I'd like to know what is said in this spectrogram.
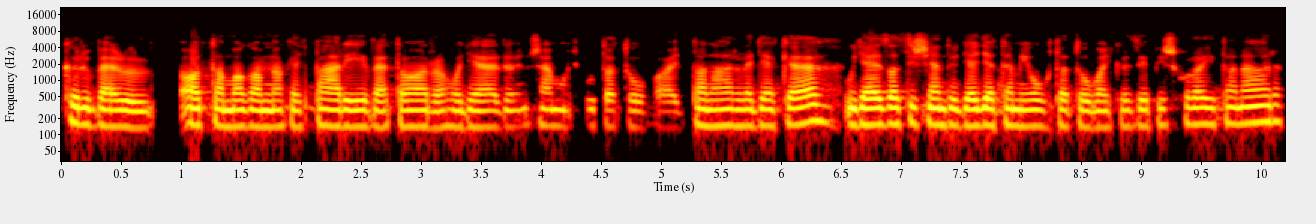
körülbelül adtam magamnak egy pár évet arra, hogy eldöntsem, hogy kutató vagy tanár legyek-e. Ugye ez azt is jelenti, hogy egyetemi oktató vagy középiskolai tanár,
